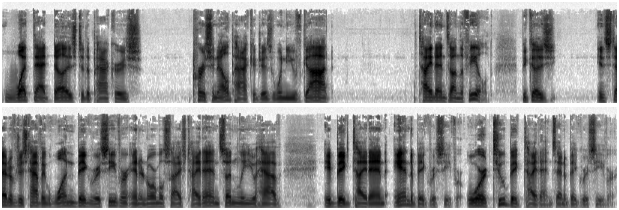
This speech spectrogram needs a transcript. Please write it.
what that does to the Packers' personnel packages when you've got tight ends on the field. Because instead of just having one big receiver and a normal sized tight end, suddenly you have a big tight end and a big receiver, or two big tight ends and a big receiver.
